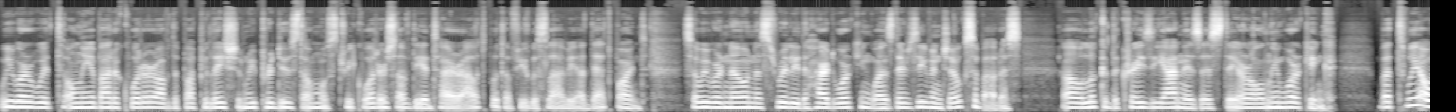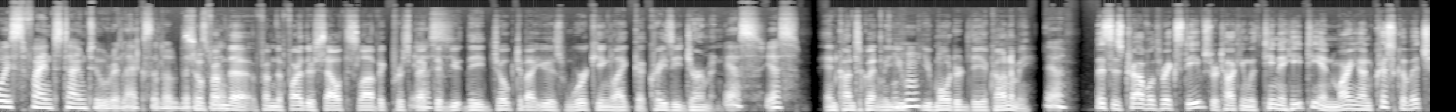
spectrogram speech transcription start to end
We were with only about a quarter of the population. We produced almost three quarters of the entire output of Yugoslavia at that point. So we were known as really the hardworking ones. There's even jokes about us. Oh, look at the crazy Yanis as they are only working. But we always find time to relax a little bit So from well. the from the farther South Slavic perspective, Yes. you, they joked about you as working like a crazy German, yes, yes. and consequently, you Mhm. you motored the economy. Yeah. This is Travel with Rick Steves. We're talking with Tina Hiti and Marian Kriskovic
